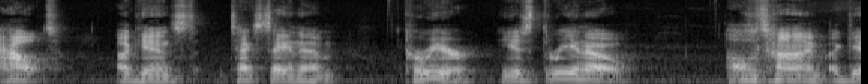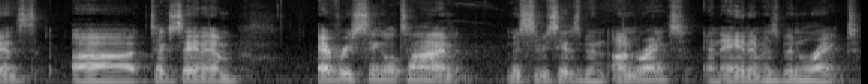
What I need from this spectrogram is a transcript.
out against Texas A&M. Career, he is three and zero all time against uh, Texas A&M. Every single time, Mississippi State has been unranked and A&M has been ranked.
